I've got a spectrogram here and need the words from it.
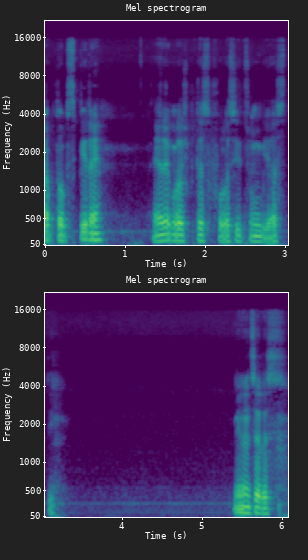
7-8 spire, în regulă și puteți să folosiți un biasti. Bineînțeles,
